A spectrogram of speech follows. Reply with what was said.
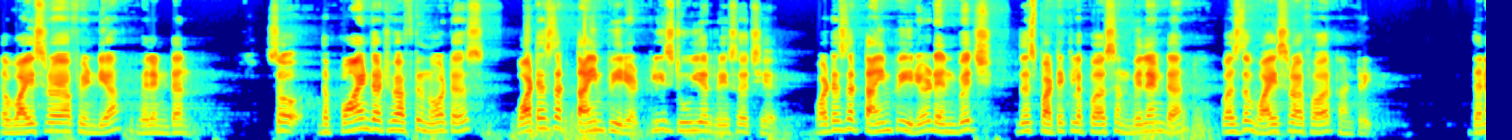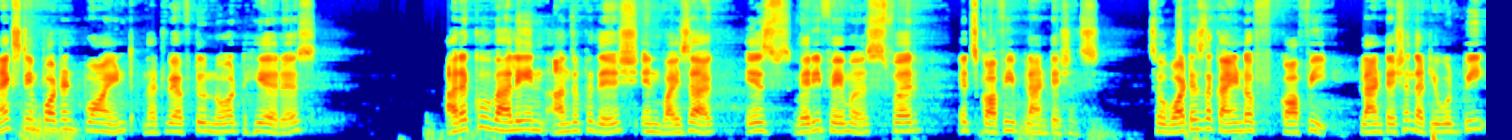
the Viceroy of India, Wellington. So, the point that you have to notice what is the time period? Please do your research here. What is the time period in which this particular person, Wellington, was the Viceroy of our country? The next important point that we have to note here is Araku Valley in Andhra Pradesh in Vizag is very famous for its coffee plantations. So, what is the kind of coffee plantation that you would be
